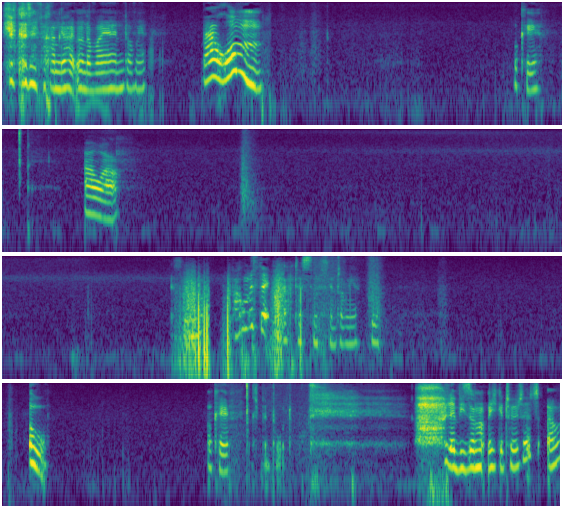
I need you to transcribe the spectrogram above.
Ich habe gerade einfach angehalten und da war er hinter mir. Warum? Okay. Aua. Warum ist der... Ach, der ist nicht hinter mir. Oh. Oh. Okay, ich bin tot. Der Bison hat mich getötet, aber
